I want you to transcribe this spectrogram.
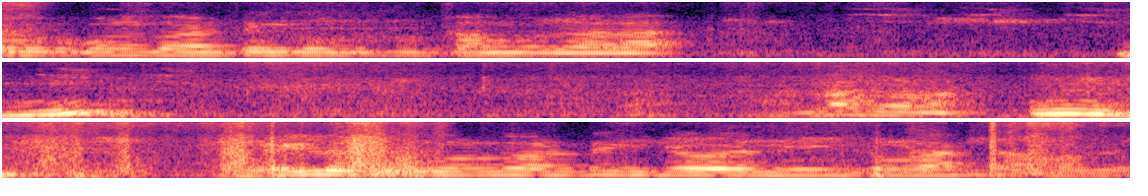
போட்டு கொண்டு வந்துட்டு இங்கே விட்டு விட்டாம ம் அண்ணா போனேன் ம். வெளியில் போட்டு கொண்டு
